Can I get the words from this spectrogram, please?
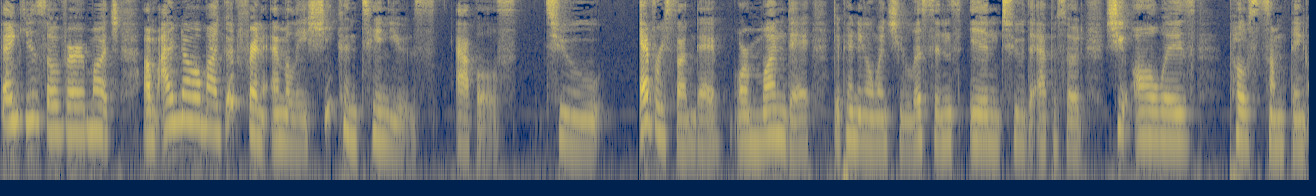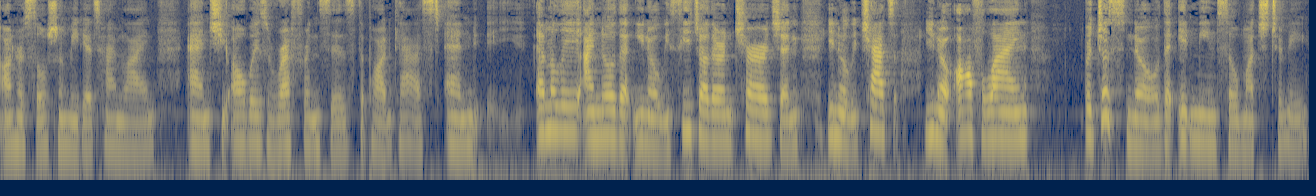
thank you so very much. Um, I know my good friend Emily. She continues apples to every Sunday or Monday, depending on when she listens into the episode. She always posts something on her social media timeline, and she always references the podcast and Emily, I know that, you know, we see each other in church and, you know, we chat, you know, offline, but just know that it means so much to me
